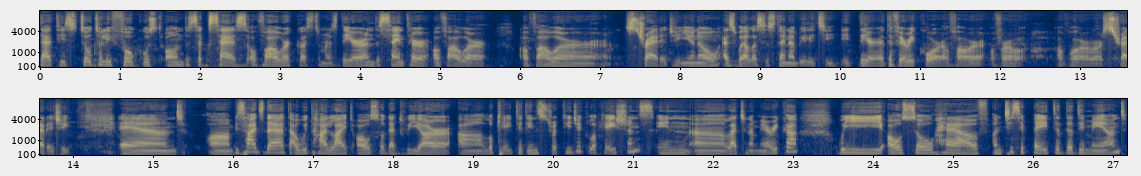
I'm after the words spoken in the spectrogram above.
that is totally focused on the success of our customers. They are in the center of our of our strategy, you know, as well as sustainability. It, they are at the very core of our of our of our strategy, and um, besides that, I would highlight also that we are uh, located in strategic locations in uh, Latin America. We also have anticipated the demand,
